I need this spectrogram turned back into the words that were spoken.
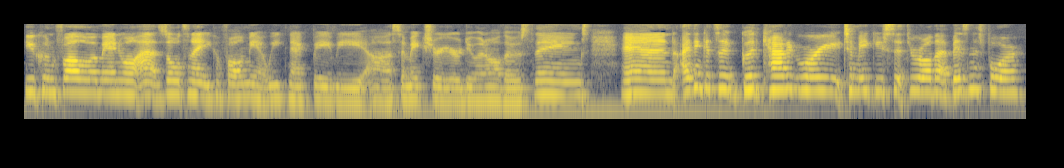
You can follow Emmanuel at Zoltanite. You can follow me at Weakneck Baby. Uh, so make sure you're doing all those things. And I think it's a good category to make you sit through all that business for.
